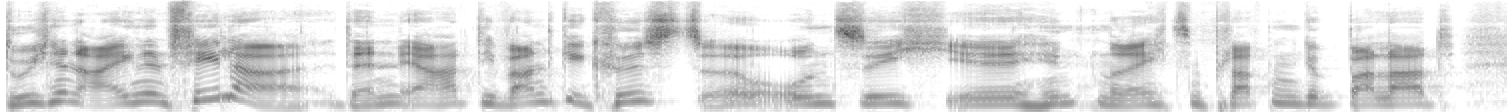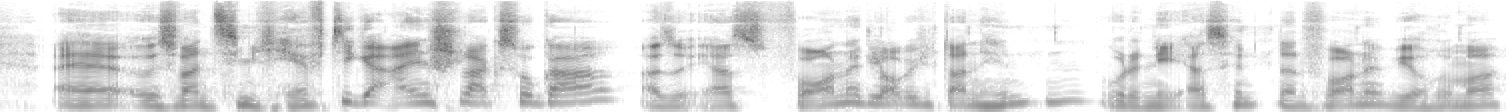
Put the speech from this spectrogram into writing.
durch einen eigenen Fehler. Denn er hat die Wand geküsst äh, und sich äh, hinten rechts einen Platten geballert. Äh, es war ein ziemlich heftiger Einschlag sogar. Also erst vorne, glaube ich, dann hinten. Oder nee, erst hinten, dann vorne, wie auch immer.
